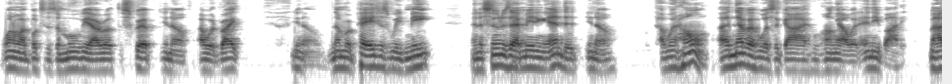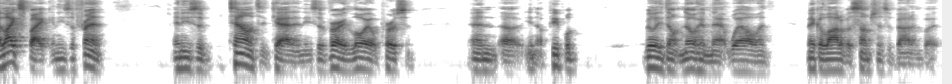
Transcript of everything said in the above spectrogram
one of my books is a movie. I wrote the script. You know, I would write, you know, number of pages. We'd meet, and as soon as that meeting ended, you know, I went home. I never was a guy who hung out with anybody. But I like Spike, and he's a friend, and he's a talented cat, and he's a very loyal person. And uh, you know, people really don't know him that well and make a lot of assumptions about him. But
